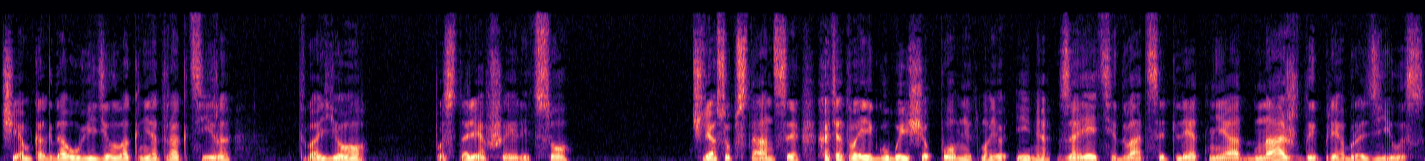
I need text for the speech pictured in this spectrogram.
чем когда увидел в окне трактира твое постаревшее лицо, чья субстанция, хотя твои губы еще помнят мое имя, за эти двадцать лет не однажды преобразилась.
